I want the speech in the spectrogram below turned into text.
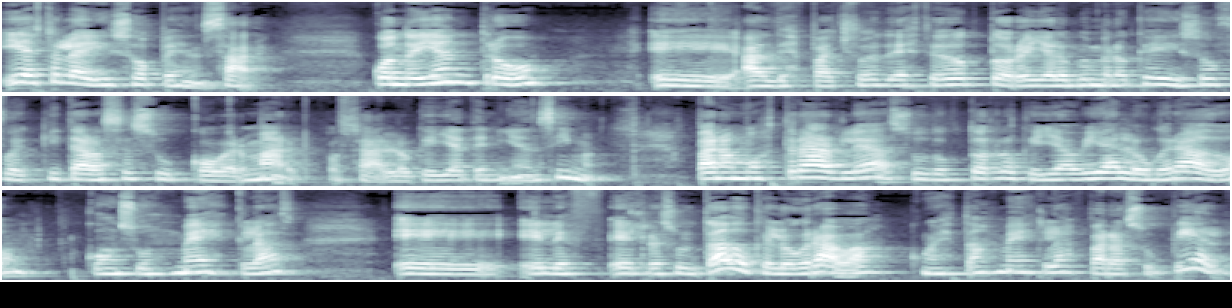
y esto la hizo pensar. Cuando ella entró eh, al despacho de este doctor, ella lo primero que hizo fue quitarse su cover mark, o sea, lo que ella tenía encima, para mostrarle a su doctor lo que ella había logrado con sus mezclas, eh, el, el resultado que lograba con estas mezclas para su piel.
